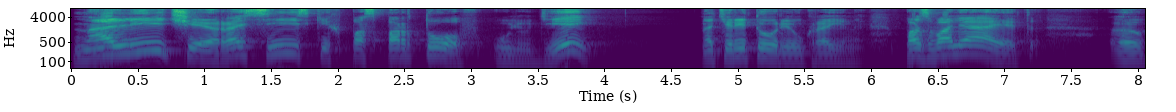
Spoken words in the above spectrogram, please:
Наличие российских паспортов у людей на территории Украины позволяет э,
